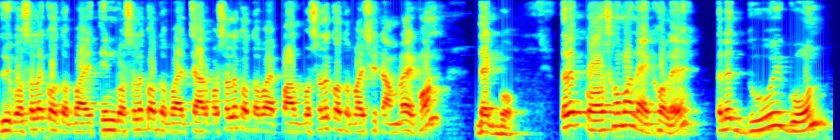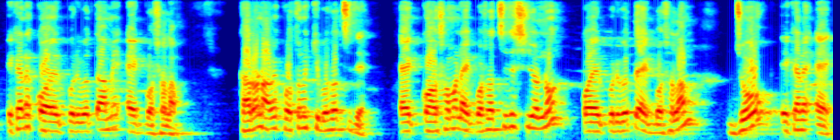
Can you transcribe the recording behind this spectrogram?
দুই বসালে কত পাই, তিন বসালে কত পাই, চার বসালে কত পাই, পাঁচ বসালে কত পাই, সেটা আমরা এখন দেখব। তাহলে ক সমান এক হলে তাহলে দুই গুণ এখানে কয়ের পরিবর্তে আমি এক বসালাম। কারণ আমি প্রথমে কি বসাচ্ছি যে এক ক সমান এক বসাচ্ছি যে, সেজন্য কয়ের পরিবর্তে এক বসালাম, যোগ এখানে এক।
